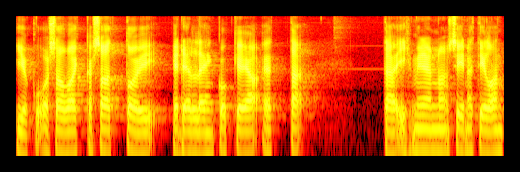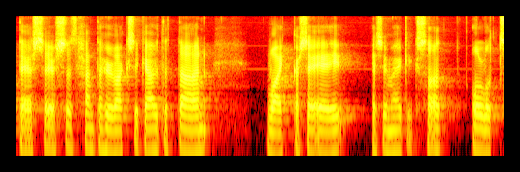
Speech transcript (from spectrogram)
joku osa vaikka saattoi edelleen kokea, että tämä ihminen on siinä tilanteessa, jossa häntä hyväksi käytetään, vaikka se ei esimerkiksi ollut,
